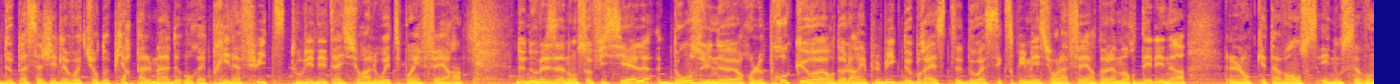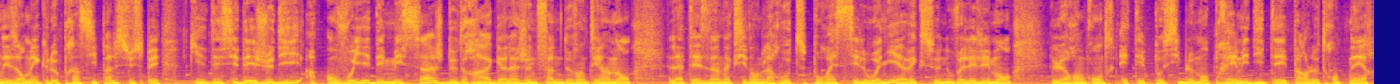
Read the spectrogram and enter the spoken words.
Deux passagers de la voiture de Pierre Palmade auraient pris la fuite. Tous les détails sur alouette.fr. De nouvelles annonces officielles. Dans une heure, le procureur de la République de Brest doit s'exprimer sur l'affaire de la mort d'Elena. L'enquête avance et nous savons désormais que le principal suspect, qui est décédé jeudi, a envoyé des messages de drague à la jeune femme de 21 ans. La thèse d'un accident de la route pourrait s'éloigner avec ce nouvel élément. Leur rencontre était possiblement préméditée par le trentenaire.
